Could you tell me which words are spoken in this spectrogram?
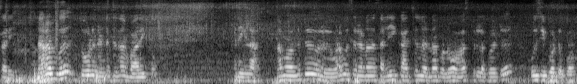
சாரி நரம்பு தோல் ரெண்டுத்தை தான் பாதிக்கும். சரிங்களா? நம்ம வந்துட்டு ஒரு உடம்பு சரியில்லைன்னா சளி காய்ச்சல் என்ன பண்ணுவோம்? ஹாஸ்பிட்டலில் போயிட்டு ஊசி போட்டுப்போம்.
